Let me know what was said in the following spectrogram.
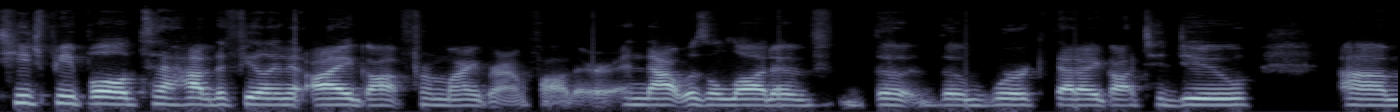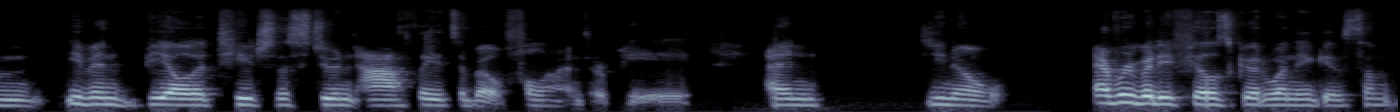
teach people to have the feeling that I got from my grandfather. And that was a lot of the, the work that I got to do. Um, even be able to teach the student athletes about philanthropy. And, you know, everybody feels good when they give some,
